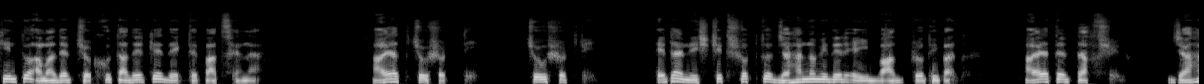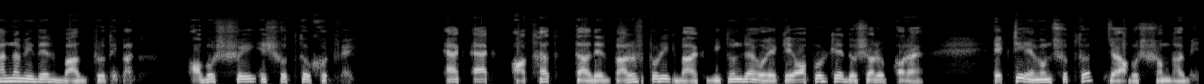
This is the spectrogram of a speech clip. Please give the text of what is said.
কিন্তু আমাদের চক্ষু তাদেরকে দেখতে পাচ্ছে না। আয়াত চৌষট্টি চৌষট্টি। এটা নিশ্চিত সত্য জাহান্নামীদের এই বাদ প্রতিবাদ। আয়াতের তাফসির, জাহান্নামীদের বাদ প্রতিবাদ। অবশ্যই এ সত্য ঘটবে। এক এক অর্থাৎ তাদের পারস্পরিক বাক বিতণ্ডা ও একে অপরকে দোষারোপ করা, একটি এমন সত্য যা অবশ্যম্ভাবী।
